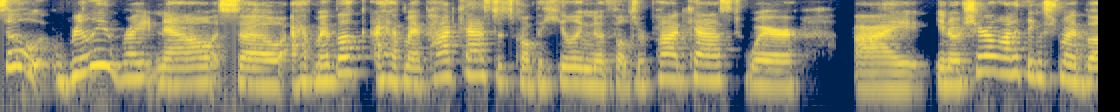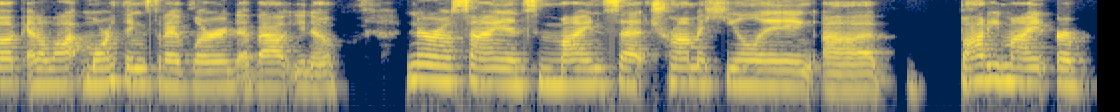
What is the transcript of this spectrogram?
So, really, right now, so I have my book, I have my podcast. It's called the Healing No Filter Podcast, where I, you know, share a lot of things from my book and a lot more things that I've learned about, you know, neuroscience, mindset, trauma healing, uh, body mind or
